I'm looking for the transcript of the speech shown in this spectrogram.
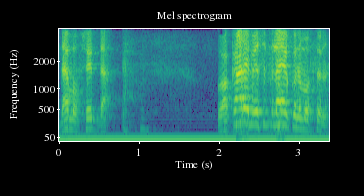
دا مفسد ده وقال بيوسف لا يكون مفسد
